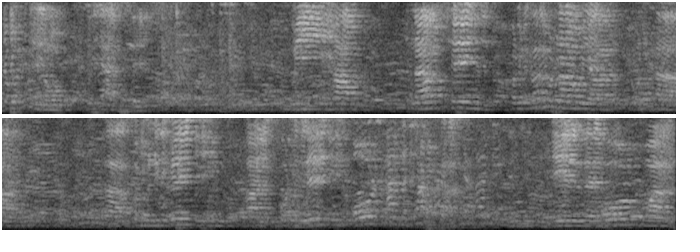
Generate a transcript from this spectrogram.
doctrine of seriousness. We have now changed. For example, now we are uh, uh, communicating and coordinating all other chapters in the whole one,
